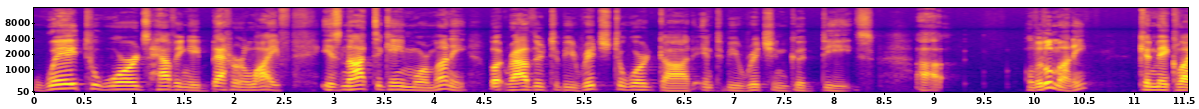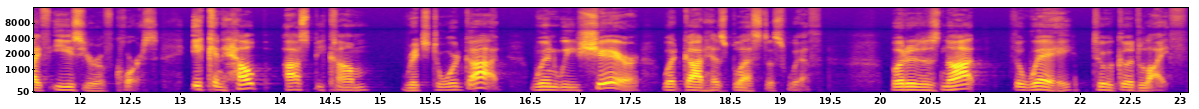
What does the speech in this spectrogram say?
way towards having a better life is not to gain more money, but rather to be rich toward God and to be rich in good deeds. Uh, a little money can make life easier, of course. It can help us become rich toward God when we share what God has blessed us with. But it is not the way to a good life.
